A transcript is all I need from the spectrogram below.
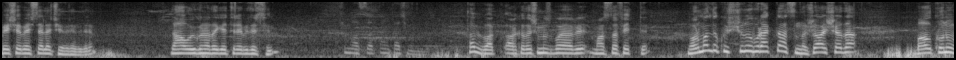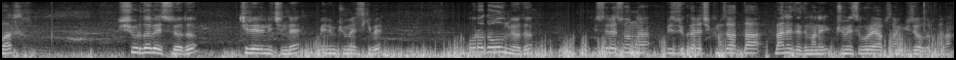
5'e 5 telle çevirebilirim. Daha uyguna da getirebilirsin. Şu masraftan kaçmadım. Tabii bak arkadaşımız bayağı bir masraf etti. Normalde kuşçuluğu bıraktı aslında. Şu aşağıda balkonu var. Şurada besliyordu. Kilerin içinde. Benim kümes gibi. Orada olmuyordu. Bir süre sonra biz yukarı çıktığımızda hatta ben de dedim hani kümesi buraya yapsan güzel olur falan.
